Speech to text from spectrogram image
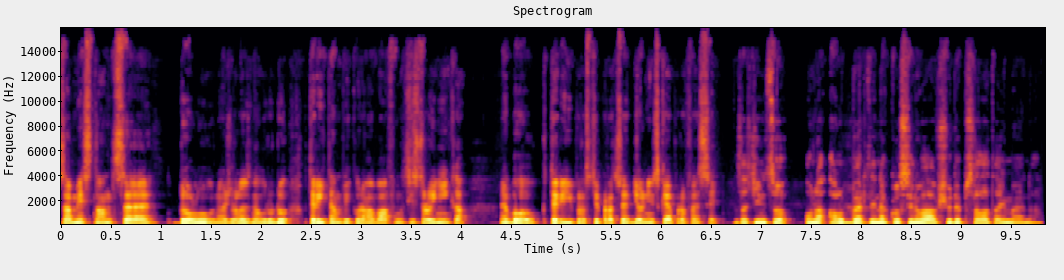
zaměstnance dolů na železnou rudu, který tam vykonává funkci strojníka nebo který prostě pracuje v dělnické profesi. Zatímco ona Albertina Kosinová všude psala ta jména.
